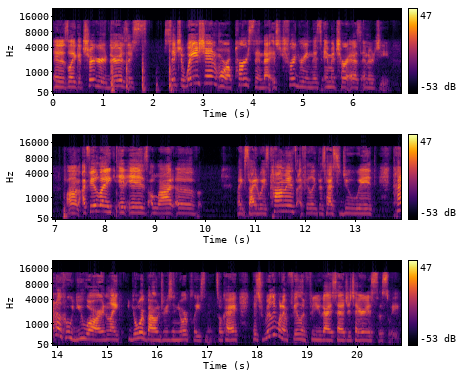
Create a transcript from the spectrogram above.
is like a trigger. There is a situation or a person that is triggering this immature ass energy. Um, I feel like it is a lot of like sideways comments. I feel like this has to do with kind of who you are and like your boundaries and your placements, okay? That's really what I'm feeling for you guys, Sagittarius, this week.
